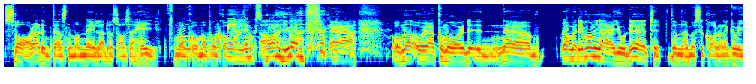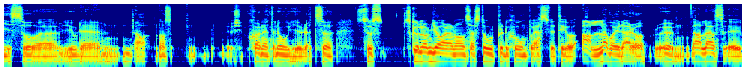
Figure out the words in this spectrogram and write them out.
svarade inte ens när man mejlade och sa så här, hej, får man Nej, komma på en också. Ja, ja. Eh, och, man, och jag kommer ihåg när jag Ja men det var väl när jag gjorde typ de där musikalerna Grease och eh, gjorde ja, någon, Skönheten och odjuret så, så skulle de göra någon så stor produktion på SVT och alla var ju där och eh, alla ens eh,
